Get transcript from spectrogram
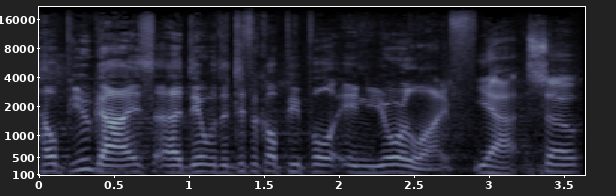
help you guys uh, deal with the difficult people in your life. Yeah, so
